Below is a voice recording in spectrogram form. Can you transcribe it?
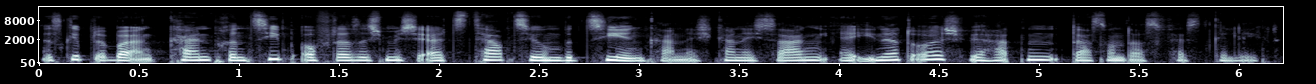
Es gibt aber kein Prinzip, auf das ich mich als Tertium beziehen kann. Ich kann nicht sagen, erinnert euch, wir hatten das und das festgelegt.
